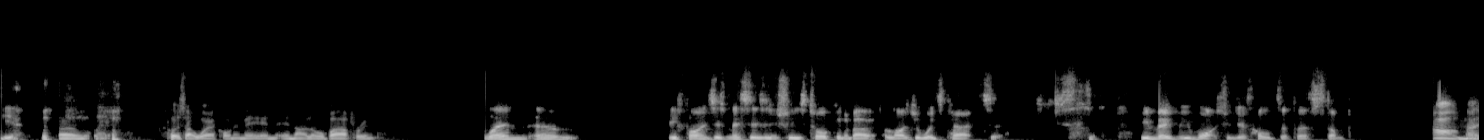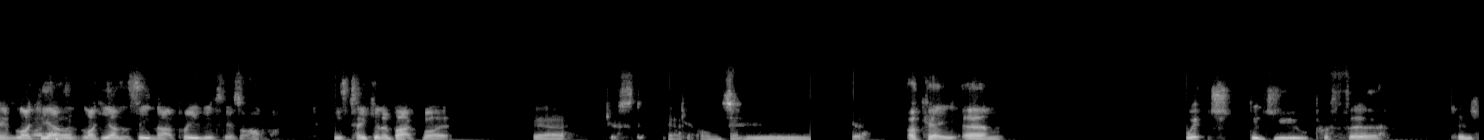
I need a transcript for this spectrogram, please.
Yeah. um, puts that work on him in, in that little bathroom. When um, he finds his missus and she's talking about Elijah Wood's character, he made me watch and just holds up a stump. Oh and him like he hasn't like he hasn't seen that previously. It's like, oh, he's taken aback by it. Yeah. Just Yeah. get on to yeah. Okay. Um, which did you prefer? Since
